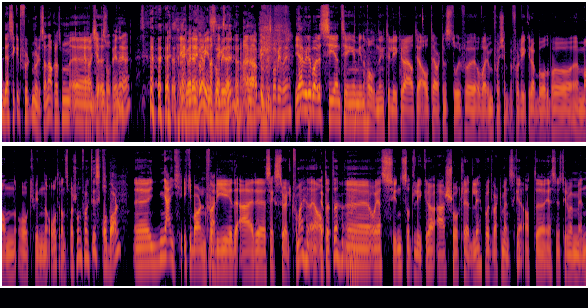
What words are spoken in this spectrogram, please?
det er sikkert fullt mulig. Steiner, Akkurat som eh, Jeg har kjempesmå pinner, jeg. Ikke vær redd for mine små pinner. Jeg har bitte små pinner. Jeg vil jo bare si en ting. Min holdning til Lykra er at jeg alltid har vært en stor for, og varm forkjemper for Lykra, både på eh, mann og kvinne og transperson, faktisk. Og barn? Eh, nei, ikke barn, fordi det er eh, seksuelt for meg, eh, alt dette. Eh, og jeg syns at Lykra er så kledelig på ethvert menneske at eh, jeg syns til og med menn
